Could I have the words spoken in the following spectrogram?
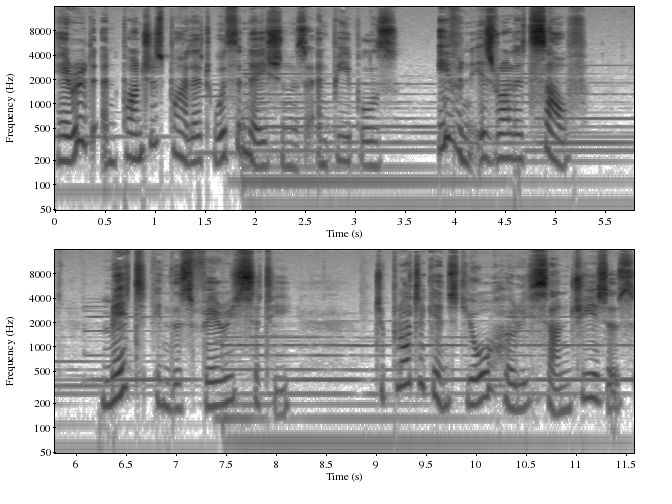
Herod and Pontius Pilate with the nations and peoples, even Israel itself, met in this very city to plot against your holy Son Jesus,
